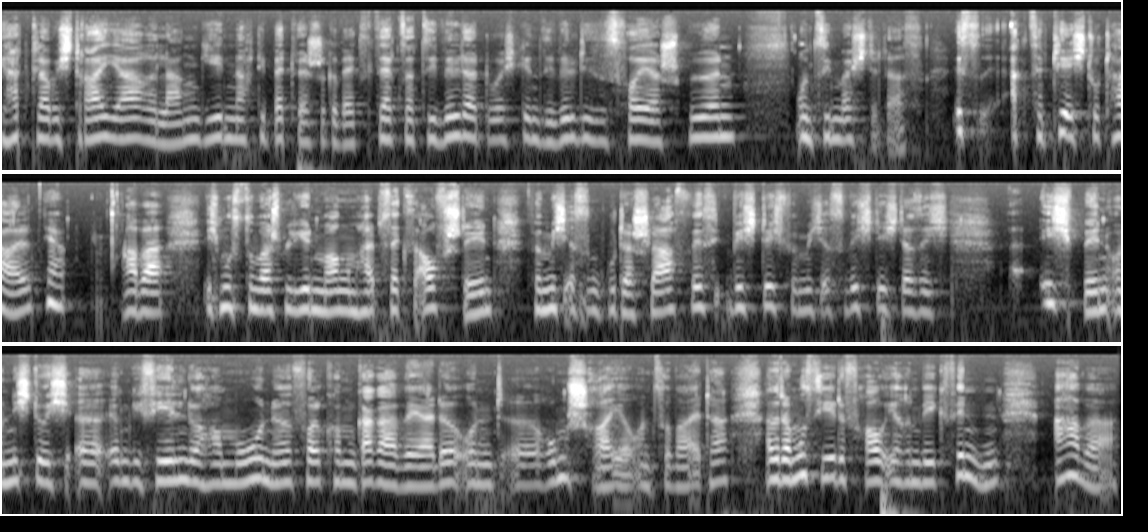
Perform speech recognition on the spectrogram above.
die hat, glaube ich, drei Jahre lang jeden Nacht die Bettwäsche gewechselt. Sie hat gesagt, sie will da durchgehen, sie will dieses Feuer spüren und sie möchte das. Ist, akzeptiere ich total. Ja. Aber ich muss zum Beispiel jeden Morgen um halb sechs aufstehen. Für mich ist ein guter Schlaf wichtig. Für mich ist wichtig, dass ich ich bin und nicht durch äh, irgendwie fehlende Hormone vollkommen gaga werde und äh, rumschreie und so weiter. Also da muss jede Frau ihren Weg finden. Aber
